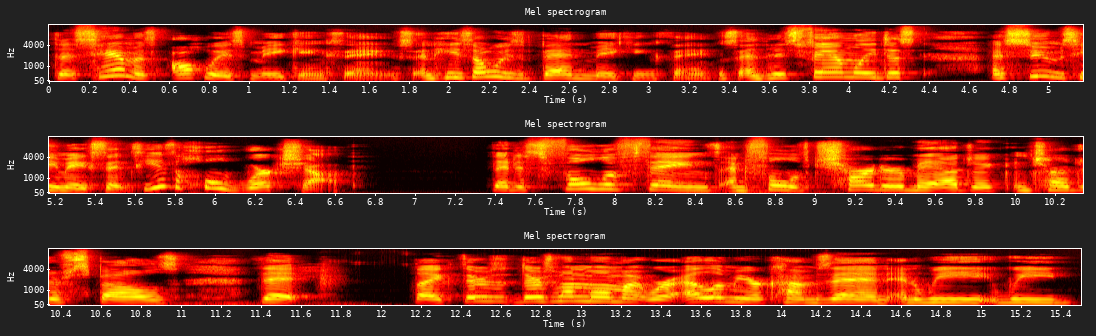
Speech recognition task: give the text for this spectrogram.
that Sam is always making things, and he's always been making things, and his family just assumes he makes things. He has a whole workshop that is full of things and full of charter magic and charter spells that like there's there's one moment where Ellimere comes in and we we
